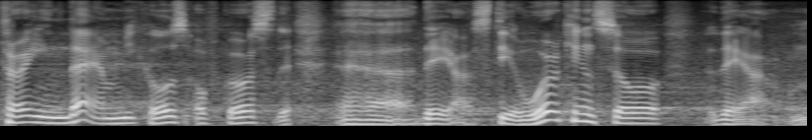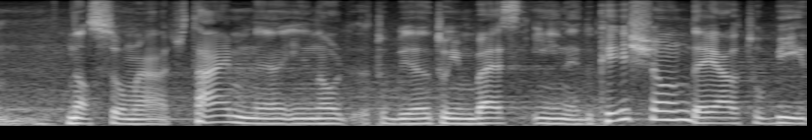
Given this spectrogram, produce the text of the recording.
train them because of course uh, they are still working so they are um, not so much time uh, in order to be to invest in education they are to be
